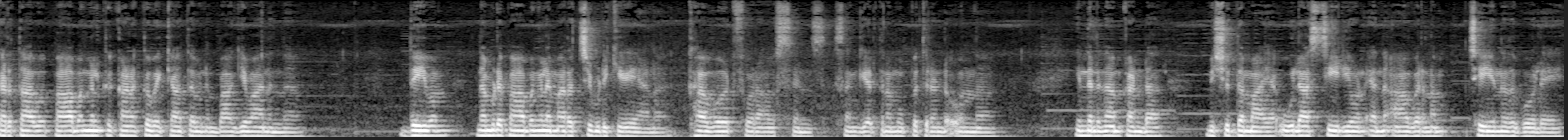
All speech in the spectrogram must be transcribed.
കർത്താവ് പാപങ്ങൾക്ക് കണക്ക് വയ്ക്കാത്തവനും ഭാഗ്യവാനെന്ന് ദൈവം നമ്മുടെ പാപങ്ങളെ മറച്ചു പിടിക്കുകയാണ്. കവേർഡ് ഫോർ അവർ സിൻസ് സങ്കീർത്തനം മുപ്പത്തിരണ്ട് ഒന്ന്. ഇന്നലെ നാം കണ്ട വിശുദ്ധമായ ഊലാസ്റ്റീരിയോൺ എന്ന ആവരണം ചെയ്യുന്നത് പോലെ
